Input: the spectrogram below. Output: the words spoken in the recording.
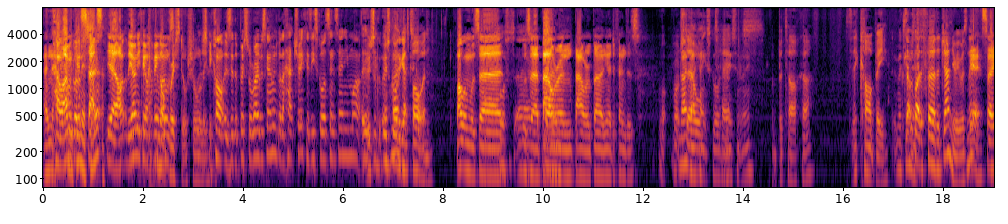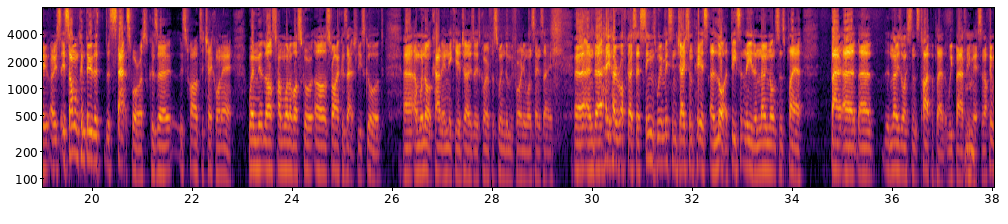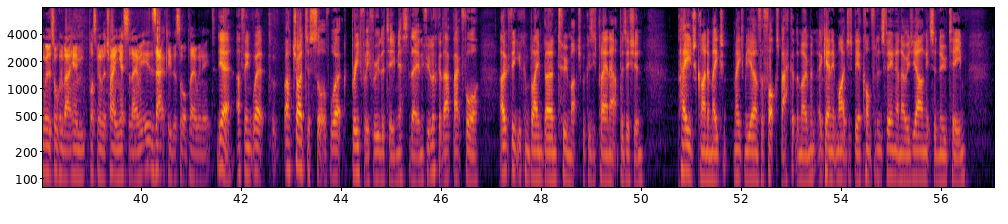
And now I haven't got the stats. Yeah, uh, the only thing I can think Not of was- Bristol, surely. He can't. Is it the Bristol Rovers game? He got a hat trick. Has he scored since then? He might. Who- Who, Who- sc- who- who scored against Novak Bolton? Bolton was uh, Force- uh, was uh, Bauer Byrne. and Bauer and Byrne, yeah, defenders. What, Novak Rochdale, ain't scored Tex, recently. Botaka. It can't be. That was like the third of January, wasn't it? Yeah. So if someone can do the, the stats for us, because uh, it's hard to check on air. When the last time one of our, score, our strikers actually scored, uh, and we're not counting Nicky Ajose scoring for Swindon before anyone says anything. Uh, and uh, Hey Ho Rothko says, seems we're missing Jason Pearce a lot. A decent leader, no nonsense player. Ba- uh, uh, the no nonsense type of player that we badly miss, and I think we were talking about him possibly on the train yesterday. I mean, exactly the sort of player we need. Yeah, I think where I tried to sort of work briefly through the team yesterday, and if you look at that back four, I don't think you can blame Byrne too much because he's playing out of position. Page kind of makes makes me yearn for Fox back at the moment. Again, it might just be a confidence thing. I know he's young; it's a new team.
